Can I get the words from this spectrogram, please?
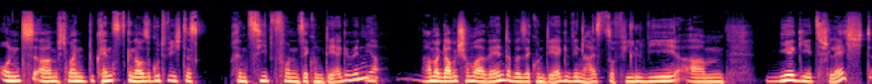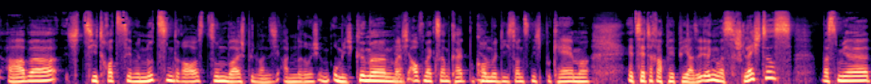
und ähm, ich meine, du kennst genauso gut wie ich das Prinzip von Sekundärgewinn. Ja. Haben wir, glaube ich, schon mal erwähnt, aber Sekundärgewinn heißt so viel wie, ähm, mir geht's schlecht, aber ich ziehe trotzdem einen Nutzen draus, zum Beispiel, wenn sich andere mich um, um mich kümmern, ja. weil ich Aufmerksamkeit bekomme, ja. die ich sonst nicht bekäme, etc. pp. Also irgendwas Schlechtes, was mir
